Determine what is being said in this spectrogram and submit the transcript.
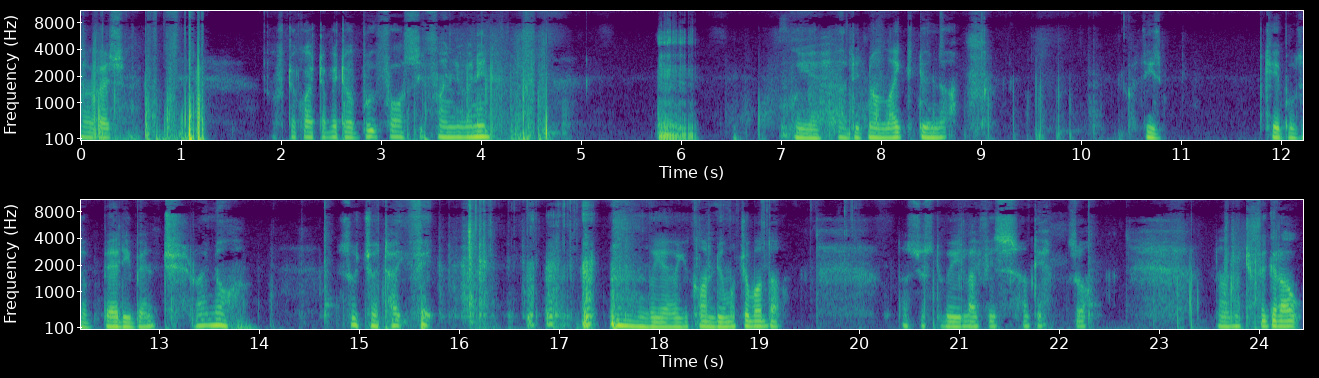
Now guys, after quite a bit of brute force it finally went in. But yeah, I did not like doing that These cables are very bent right now. Such a tight fit. yeah, uh, you can't do much about that. That's just the way life is. Okay, so now I need to figure out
